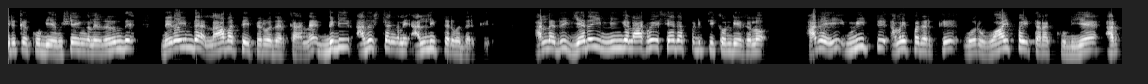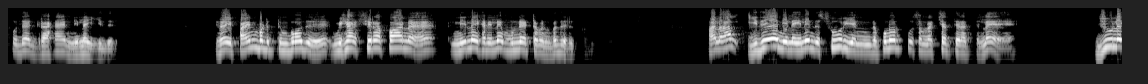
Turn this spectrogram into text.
இருக்கக்கூடிய விஷயங்களிலிருந்து நிறைந்த லாபத்தை பெறுவதற்கான திடீர் அதிர்ஷ்டங்களை அள்ளி தருவதற்கு அல்லது எதை நீங்களாகவே சேதப்படுத்தி கொண்டீர்களோ அதை மீட்டு அமைப்பதற்கு ஒரு வாய்ப்பை தரக்கூடிய அற்புத கிரக நிலை இது. இதை பயன்படுத்தும் போது மிக சிறப்பான நிலைகளிலே முன்னேற்றம் என்பது இருக்கும். ஆனால் இதே நிலையில இந்த சூரியன் இந்த புனர்பூசம் நட்சத்திரத்துல ஜூலை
